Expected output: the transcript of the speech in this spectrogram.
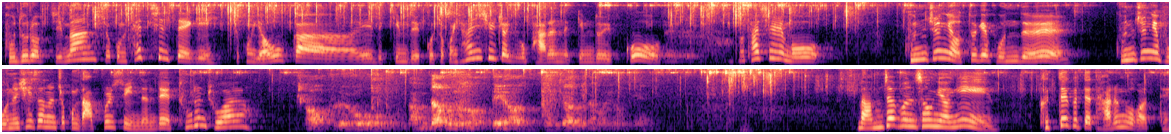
부드럽지만 조금 새침대기, 조금 여우가의 느낌도 있고 조금 현실적이고 바른 느낌도 있고 어, 사실 뭐 군중이 어떻게 본들 군중이 보는 시선은 조금 나쁠 수 있는데 둘은 좋아요. 아 그래요? 남자분은 어때요? 성격이나 뭐 이런 게? 남자분 성향이 그때그때 다른 것 같아.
